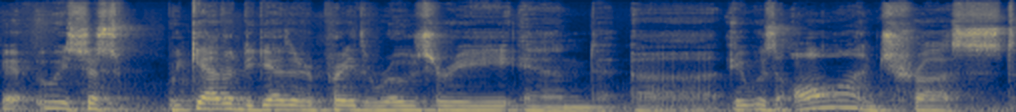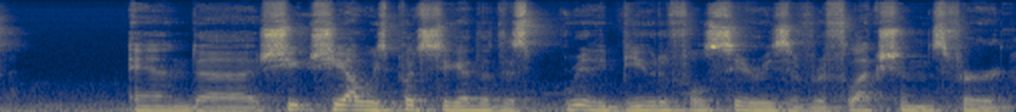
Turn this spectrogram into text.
it was just we gathered together to pray the rosary and uh, it was all on trust. And uh, she, she always puts together this really beautiful series of reflections for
